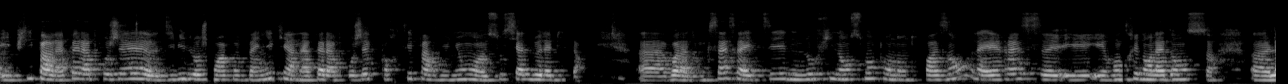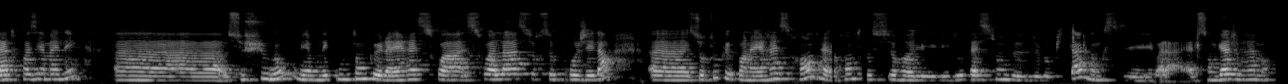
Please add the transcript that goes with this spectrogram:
et puis par l'appel à projet 10 000 logements accompagnés, qui est un appel à projet porté par l'Union sociale de l'habitat. voilà, donc ça, ça a été nos financements pendant trois ans. L'ARS est rentrée dans la danse la troisième année euh, ce fut long, mais on est content que l'ARS soit, soit là sur ce projet-là. Euh, surtout que quand l'ARS rentre, elle rentre sur les, dotations de, l'hôpital, donc voilà, elle s'engage vraiment.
